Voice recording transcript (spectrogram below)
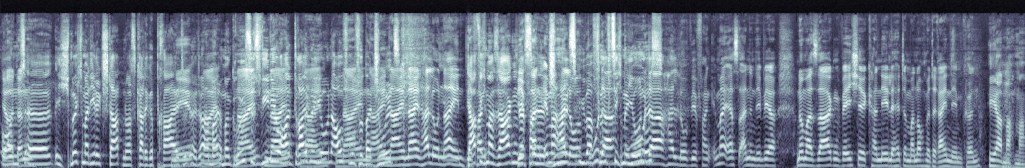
Ja, und äh, ich möchte mal direkt starten. Du hast gerade geprahlt. Nee, äh, nein, mein, mein größtes nein, Video nein, hat drei nein, Millionen Aufrufe nein, bei nein, Jules. Nein, nein, hallo, nein. Wir Darf ich fangen- mal sagen, wir dass, fangen äh, immer, Jules hallo, über Bruder, 50 Millionen Bruder, ist? hallo, wir fangen immer erst an, indem wir nochmal sagen, welche Kanäle hätte man noch mit reinnehmen können. Ja, mach mal.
